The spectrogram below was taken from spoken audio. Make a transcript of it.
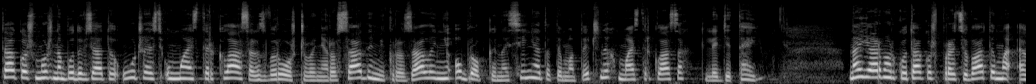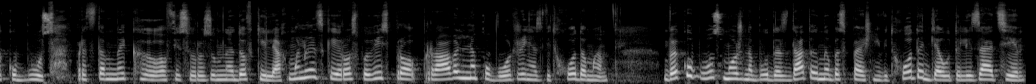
Також можна буде взяти участь у майстер-класах з вирощування розсади, мікрозелені, обробки насіння та тематичних майстер-класах для дітей. На ярмарку також працюватиме екобус. Представник офісу Розумне довкілля Хмельницький розповість про правильне поводження з відходами. В екобус можна буде здати небезпечні відходи для утилізації.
